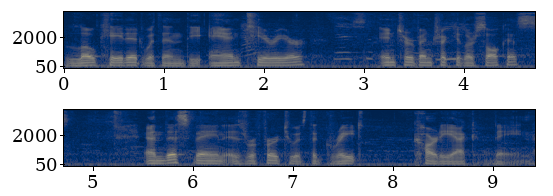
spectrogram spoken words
located within the anterior interventricular sulcus. And this vein is referred to as the great cardiac vein.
